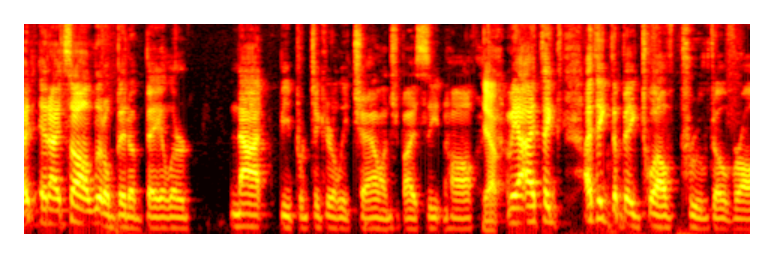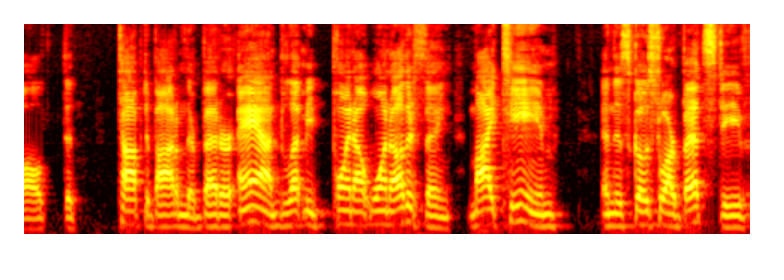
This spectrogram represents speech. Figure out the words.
I, and I saw a little bit of Baylor not be particularly challenged by Seton Hall. Yep. I mean, I think I think the Big 12 proved overall that top to bottom they're better. And let me point out one other thing: my team, and this goes to our bet, Steve.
